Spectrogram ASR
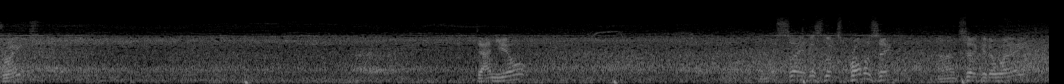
Drake. Daniel. I must say this looks promising. And take it away.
